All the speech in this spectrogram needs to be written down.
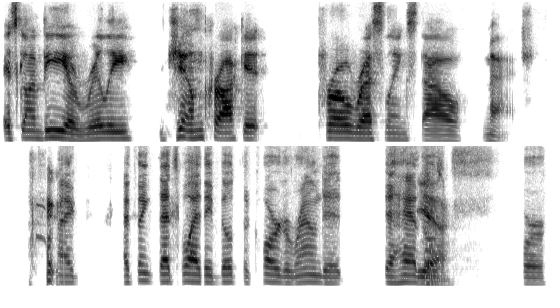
it's going to be a really Jim Crockett pro wrestling style match. I I think that's why they built the card around it to have yeah. those for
